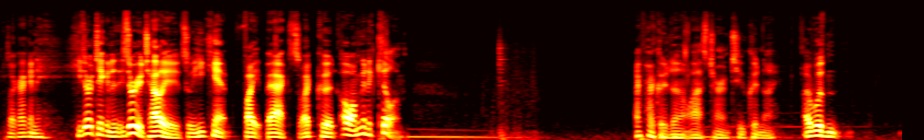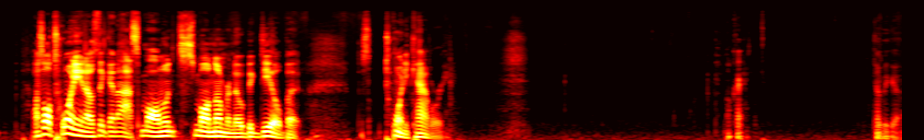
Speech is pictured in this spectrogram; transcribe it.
It's like I can. He's already taken. He's already retaliated, so he can't fight back. So I could. Oh, I'm gonna kill him. I probably could have done it last turn too, couldn't I? I wouldn't... I saw 20 and I was thinking, ah, small, small number, no big deal, but 20 cavalry. Okay. There we go.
